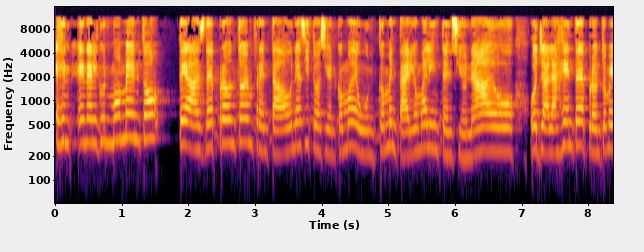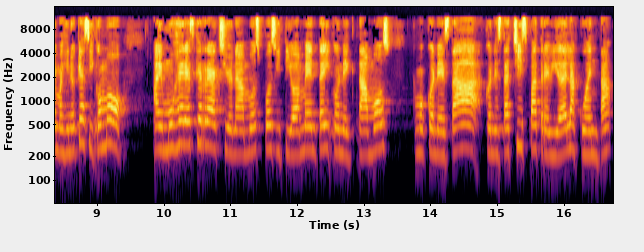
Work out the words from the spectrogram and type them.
en, en algún momento te has de pronto enfrentado a una situación como de un comentario malintencionado o ya la gente de pronto, me imagino que así como hay mujeres que reaccionamos positivamente y conectamos como con esta, con esta chispa atrevida de la cuenta,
